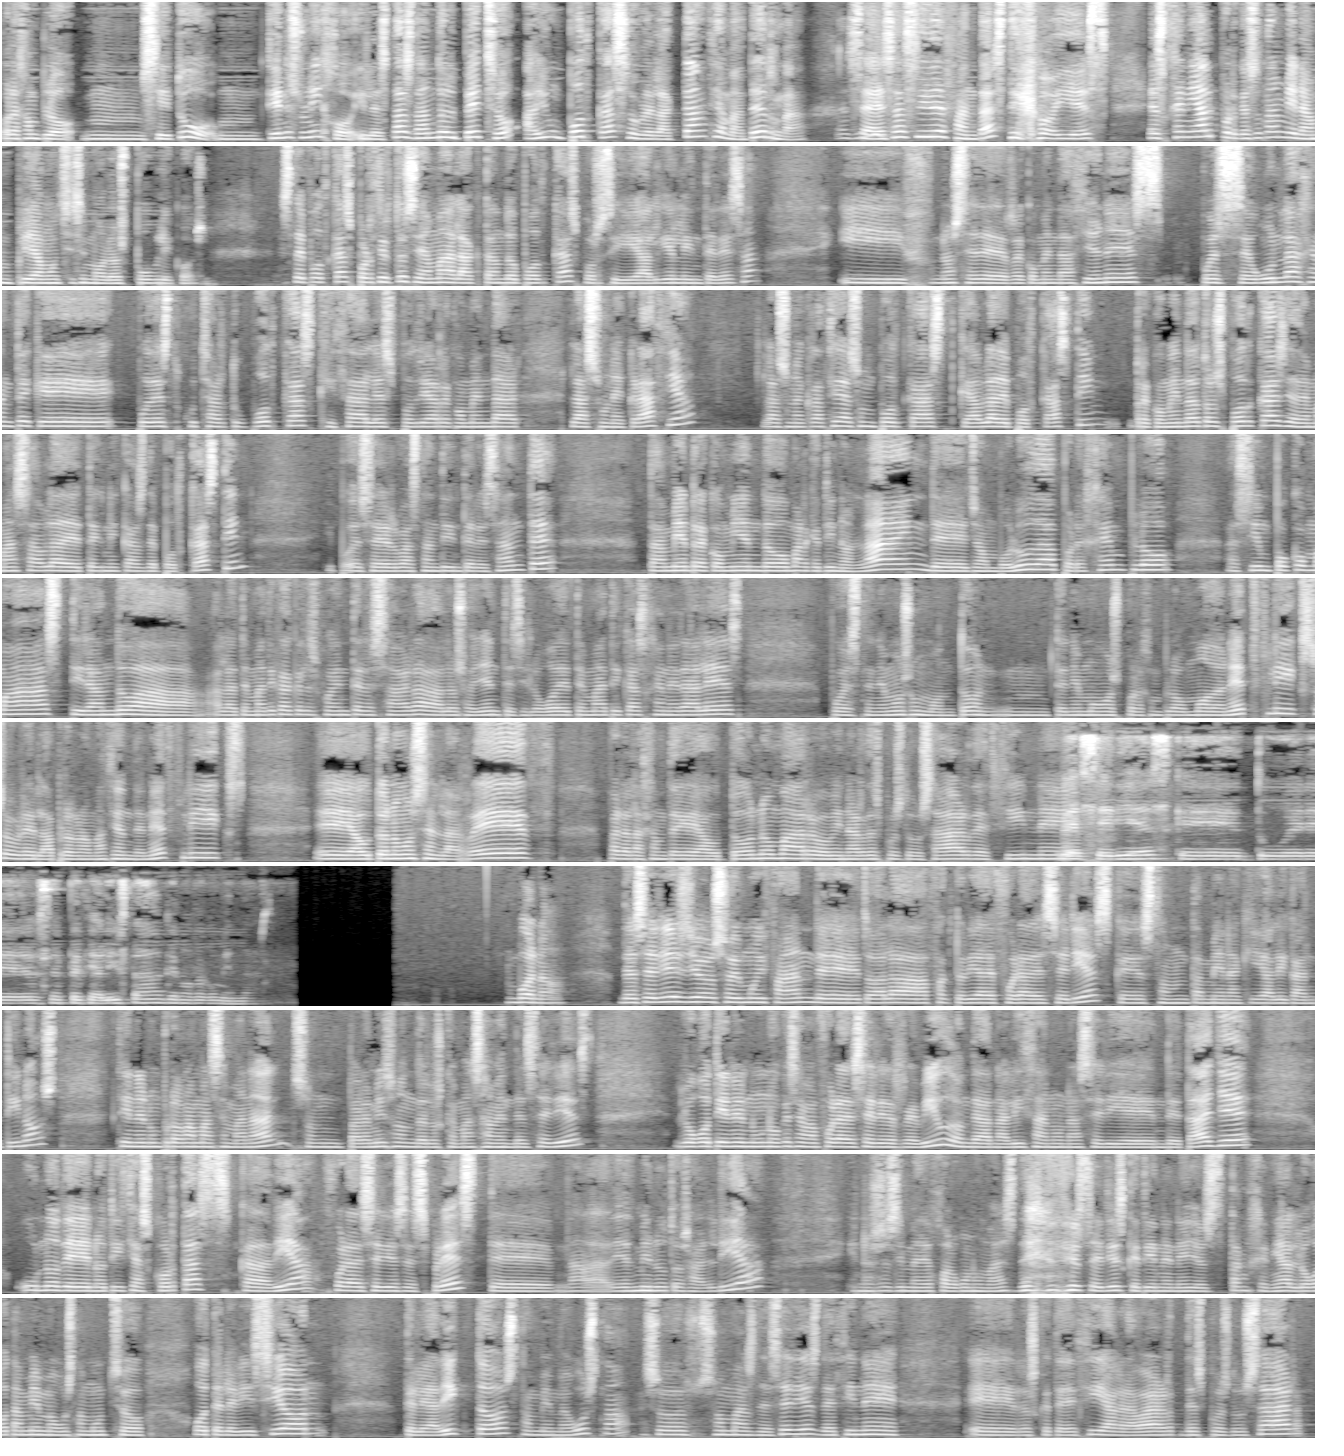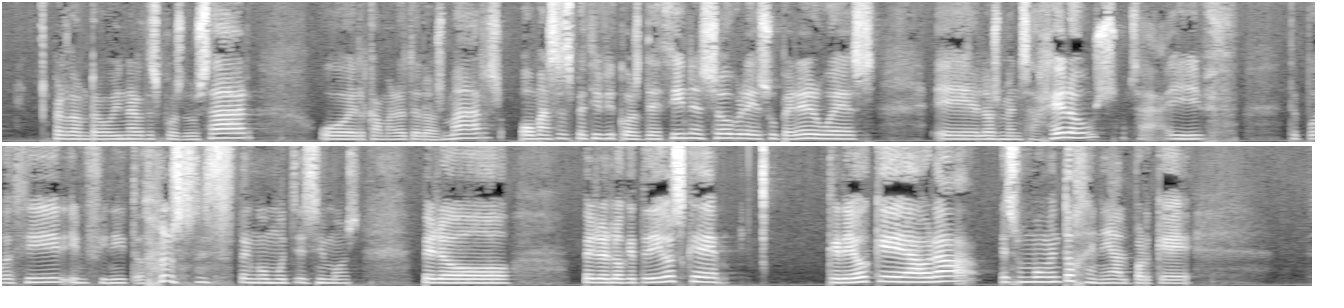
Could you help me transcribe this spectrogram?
Por ejemplo, mm, si tú mm, tienes un hijo y le estás dando el pecho, hay un podcast sobre lactancia materna. O sea, es así de fantástico y es, es genial porque eso también amplía muchísimo los públicos. Este podcast, por cierto, se llama Lactando Podcast, por si a alguien le interesa. Y no sé, de recomendaciones, pues según la gente que puede escuchar tu podcast, quizá les podría recomendar La Sunecracia, la Sunecracia es un podcast que habla de podcasting, recomienda otros podcasts y además habla de técnicas de podcasting. y puede ser bastante interesante. También recomiendo Marketing Online de John Boluda, por ejemplo, así un poco más tirando a, a la temática que les pueda interesar a los oyentes. Y luego de temáticas generales, pues tenemos un montón. Mm, tenemos, por ejemplo, modo Netflix sobre la programación de Netflix, eh, autónomos en la red, para la gente autónoma, rebobinar después de usar, de cine. De series que tú eres especialista, ¿qué nos recomiendas? Bueno, de series yo soy muy fan de toda la factoría de fuera de series, que son también aquí alicantinos. Tienen un programa semanal, son para mí son de los que más saben de series. Luego tienen uno que se llama Fuera de Series Review, donde analizan una serie en detalle uno de noticias cortas cada día, fuera de Series Express, de nada, 10 minutos al día. Y no sé si me dejo alguno más de, series que tienen ellos. Es tan genial. Luego también me gusta mucho o televisión, teleadictos, también me gusta. Esos son más de series. De cine, eh, los que te decía, grabar después de usar, perdón, rebobinar después de usar, o El camarote de los Mars, o más específicos de cine sobre superhéroes, eh, Los mensajeros. O sea, y te puedo decir infinitos, tengo muchísimos. Pero, pero lo que te digo es que creo que ahora es un momento genial porque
